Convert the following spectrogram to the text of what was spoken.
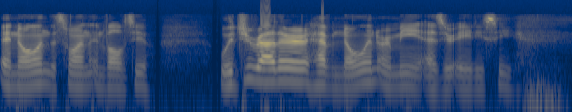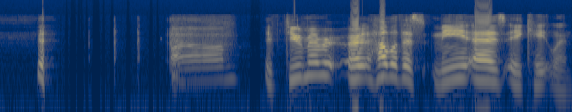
And Nolan, this one involves you. Would you rather have Nolan or me as your ADC? um, If do you remember? Or how about this? Me as a Caitlyn,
